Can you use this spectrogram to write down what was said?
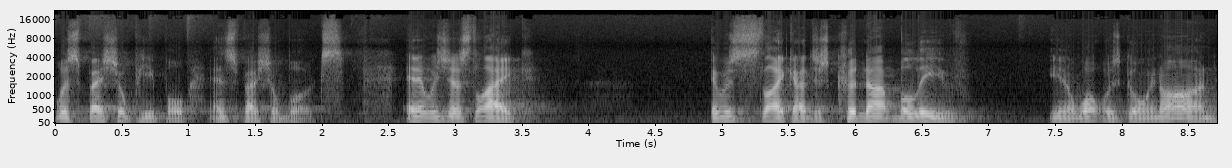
with special people and special books. And it was just like, it was like I just could not believe, you know, what was going on.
